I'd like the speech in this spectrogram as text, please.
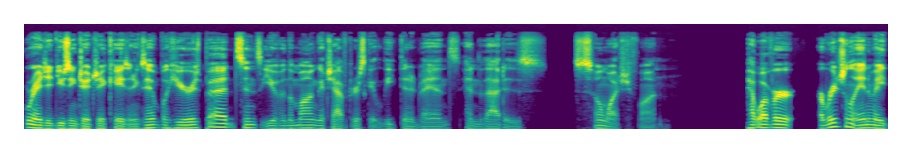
Granted, using JJK as an example here is bad since even the manga chapters get leaked in advance, and that is so much fun. However, original anime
